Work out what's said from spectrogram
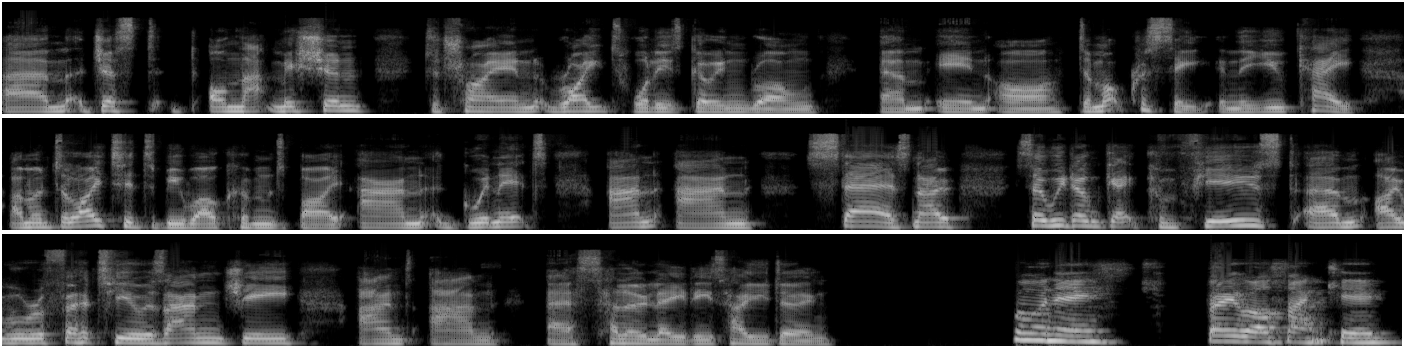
um, just on that mission to try and right what is going wrong um, in our democracy in the UK. I'm delighted to be welcomed by Anne Gwinnett and Anne Stares. Now, so we don't get confused, um, I will refer to you as Anne G and Anne S. Hello, ladies. How are you doing? Morning. Very well, thank you.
